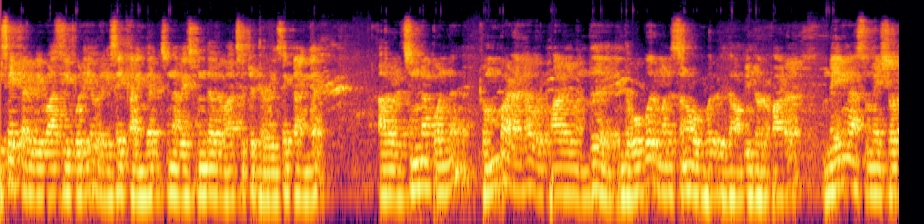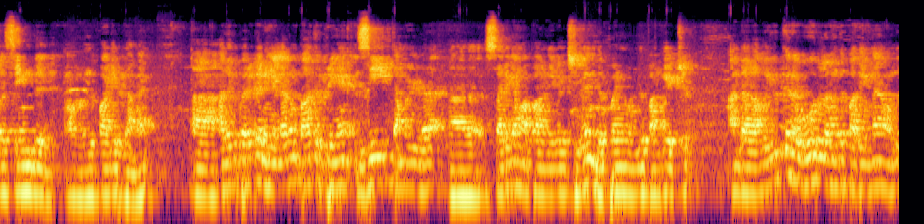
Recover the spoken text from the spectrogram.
இசைக்கருவி வாசிக்கக்கூடிய ஒரு இசைக்கலைஞர் சின்ன வயசுலேருந்து அவர் வாசிட்டு இருக்கிற ஒரு இசைக்கலைஞர். அவரோட சின்ன பொண்ணு ரொம்ப அழகாக ஒரு பாடல் வந்து இந்த ஒவ்வொரு மனுஷனும் ஒவ்வொரு விதம் அப்படின்ற ஒரு பாடல் மெய்னா சுமேஷோட சேர்ந்து அவர் வந்து பாடியிருக்காங்க. அதுக்கு பிறகு நீங்க எல்லாரும் பார்த்துருப்பீங்க ஜி தமிழ்ல சரிகமாப்பா நிகழ்ச்சியில இந்த பெண் வந்து பங்கேற்று அந்த அவ இருக்கிற ஊர்ல வந்து பாத்தீங்கன்னா வந்து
